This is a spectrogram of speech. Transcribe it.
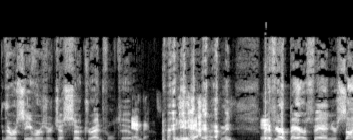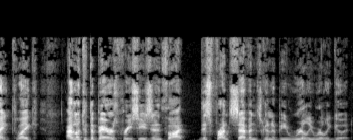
The receivers are just so dreadful too. And that, yeah, I mean but if you're a Bears fan, you're psyched. Like I looked at the Bears preseason and thought this front seven is going to be really, really good.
